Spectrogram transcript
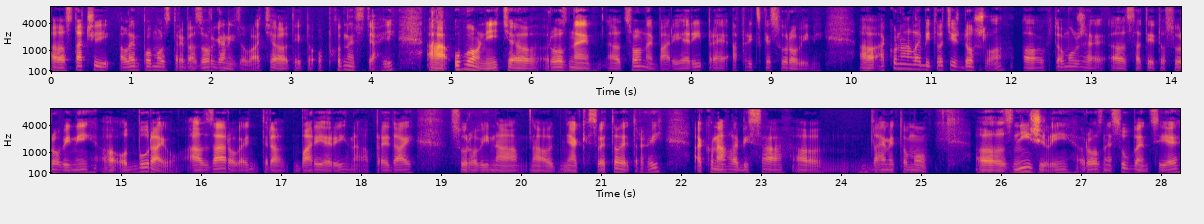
Stačí len pomôcť, treba zorganizovať e, tieto obchodné vzťahy a uvoľniť e, rôzne e, colné bariéry pre africké suroviny. Ako náhle by totiž došlo k tomu, že sa tieto suroviny odbúrajú a zároveň teda bariéry na predaj surovín na, na nejaké svetové trhy, ako náhle by sa, dajme tomu, E, znížili rôzne subvencie e,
